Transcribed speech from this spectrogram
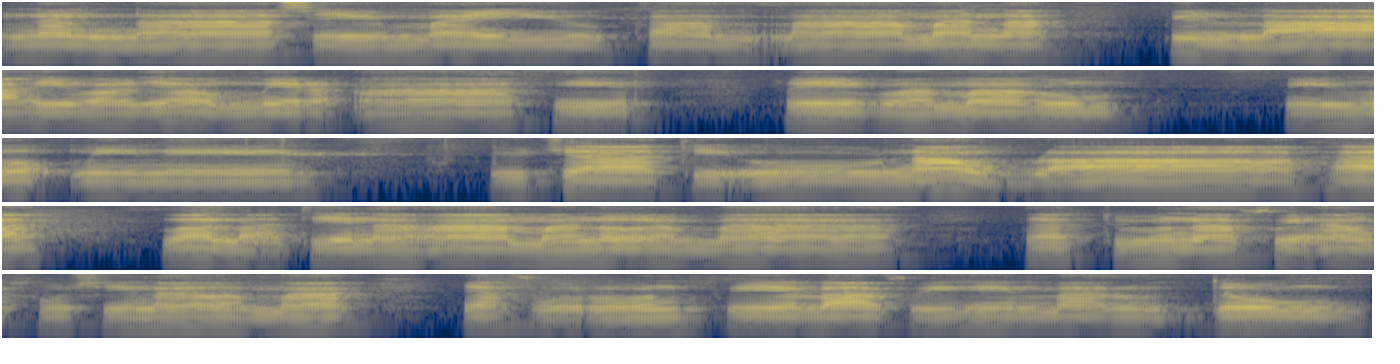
minan nasi mayyuka mamana billahi wal yaumil akhir. Wa ma hum mu'minin. Yujadi'una allaha waladina amanu wa ma yahduna fi anfusina wa ma yafurun fi lafihim marudun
